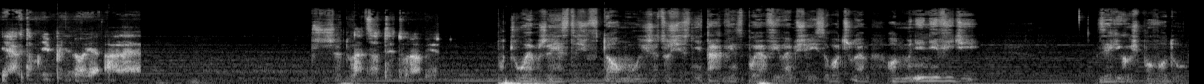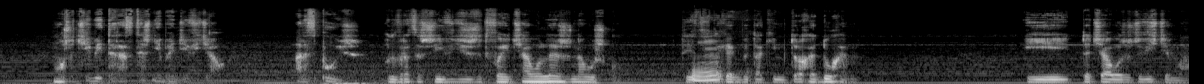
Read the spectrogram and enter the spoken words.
Jak to mnie pilnuje, ale Przyszedł. a co ty tu robisz? Poczułem, że jesteś w domu i że coś jest nie tak, więc pojawiłem się i zobaczyłem. On mnie nie widzi. Z jakiegoś powodu. Może ciebie teraz też nie będzie widział. Ale spójrz. Odwracasz się i widzisz, że twoje ciało leży na łóżku. Ty jesteś Mhm. tak jakby takim trochę duchem. I to ciało rzeczywiście ma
